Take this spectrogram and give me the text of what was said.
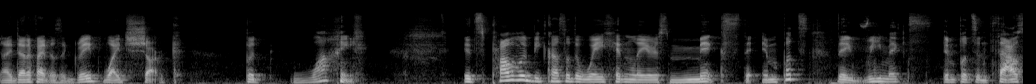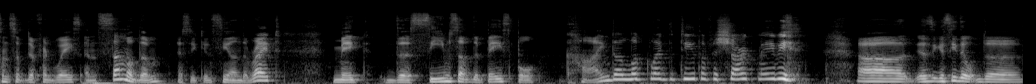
identified as a great white shark. But why? It's probably because of the way hidden layers mix the inputs. They remix inputs in thousands of different ways, and some of them, as you can see on the right, make the seams of the baseball kind of look like the teeth of a shark, maybe. Uh, as you can see, the the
